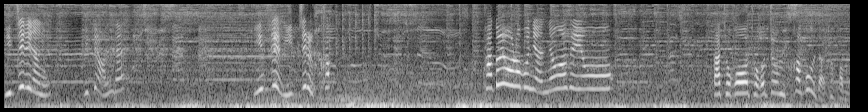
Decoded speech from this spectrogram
입질이라니? 입질 아닌데? 입질 입질을 카 파도 여러분이 안녕하세요. 나 저거 저거 좀 하고 오자 잠깐만.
